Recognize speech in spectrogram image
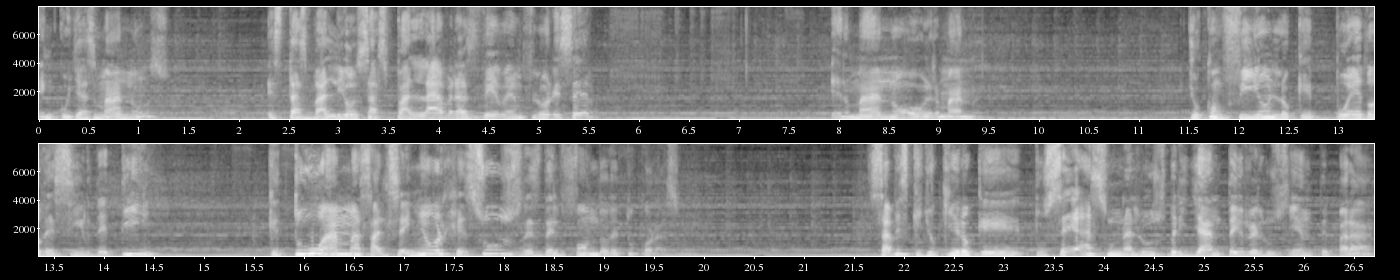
en cuyas manos estas valiosas palabras deben florecer. Hermano o hermana, yo confío en lo que puedo decir de ti, que tú amas al Señor Jesús desde el fondo de tu corazón. ¿Sabes que yo quiero que tú seas una luz brillante y reluciente para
